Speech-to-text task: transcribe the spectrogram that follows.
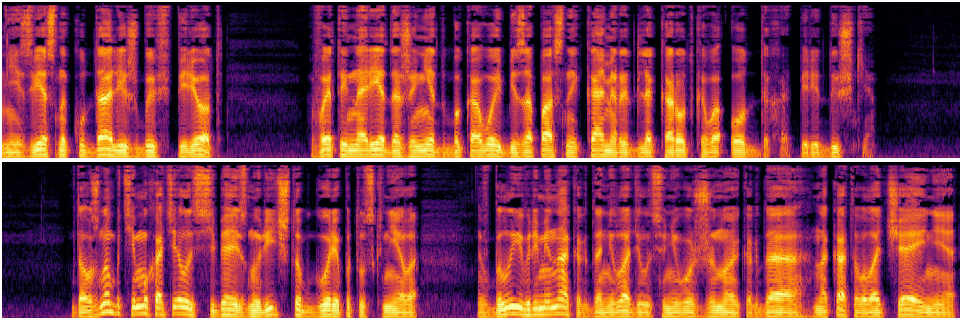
Неизвестно куда, лишь бы вперед. В этой норе даже нет боковой безопасной камеры для короткого отдыха, передышки. Должно быть, ему хотелось себя изнурить, чтоб горе потускнело — в былые времена, когда не ладилось у него с женой, когда накатывало отчаяние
